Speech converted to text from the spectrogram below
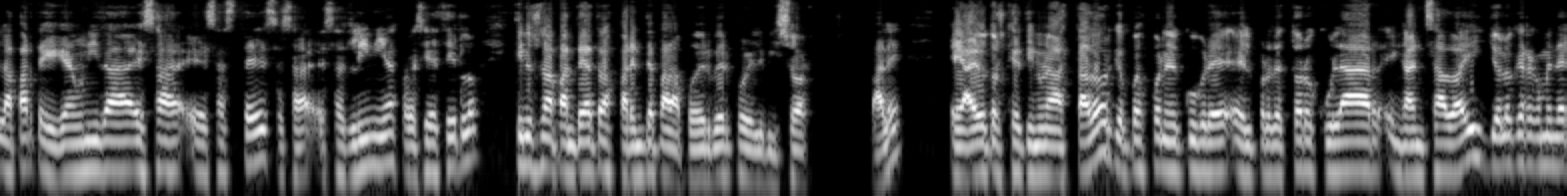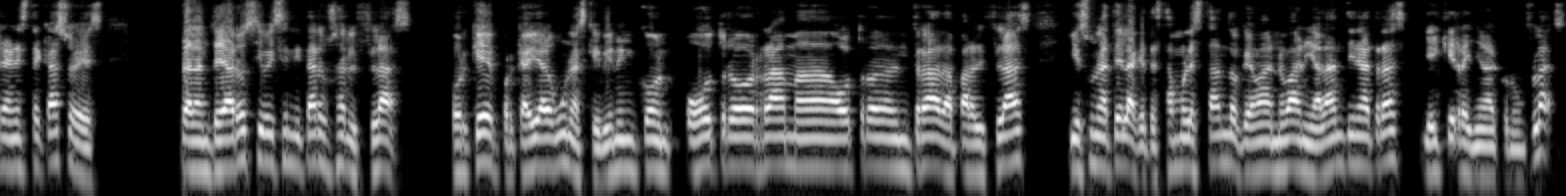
la parte que queda unida a esas T, esas líneas, por así decirlo, tienes una pantalla transparente para poder ver por el visor, ¿vale? Eh, hay otros que tienen un adaptador que puedes poner cubre, el protector ocular enganchado ahí. Yo lo que recomendaría en este caso es plantearos si vais a necesitar usar el flash. ¿Por qué? Porque hay algunas que vienen con otro rama, otra entrada para el flash y es una tela que te está molestando que no va ni adelante ni atrás y hay que rellenar con un flash.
